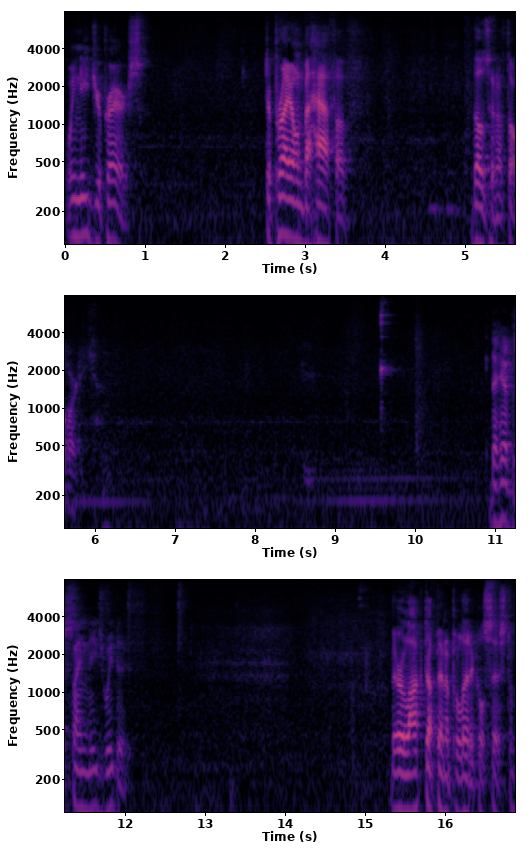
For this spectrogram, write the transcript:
We need your prayers to pray on behalf of those in authority. They have the same needs we do. They're locked up in a political system.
